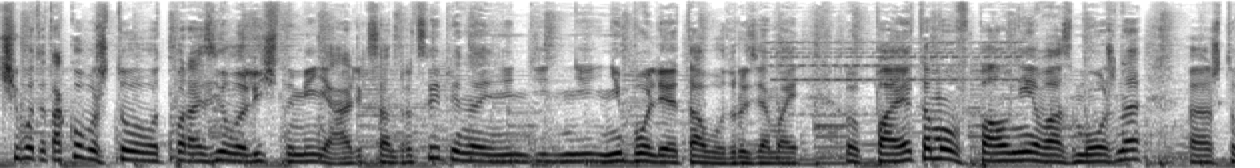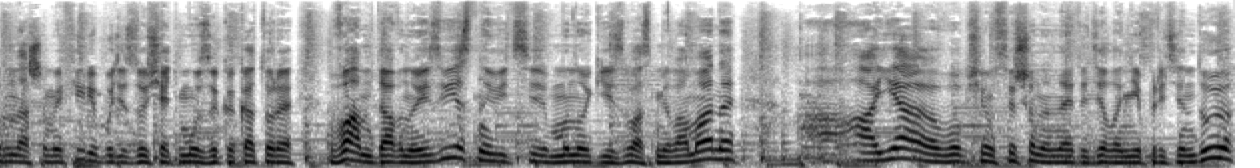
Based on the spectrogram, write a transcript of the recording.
чего-то такого, что вот поразило лично меня, Александра Цыпина, не, не- не более того, друзья мои. Поэтому вполне возможно, э, что в нашем эфире будет звучать музыка, которая вам давно известна, ведь многие из вас меломаны, а, я, в общем, совершенно на это дело не претендую,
